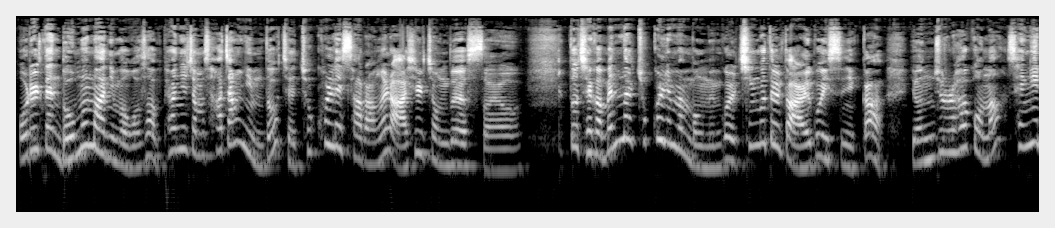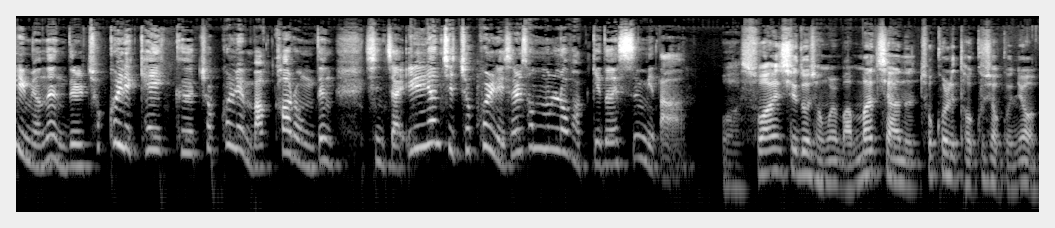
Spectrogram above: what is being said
어릴 땐 너무 많이 먹어서 편의점 사장님도 제 초콜릿 사랑을 아실 정도였어요. 또 제가 맨날 초콜릿만 먹는 걸 친구들도 알고 있으니까 연주를 하거나 생일이면은 늘 초콜릿 케이크, 초콜릿 마카롱 등 진짜 1년치 초콜릿을 선물로 받기도 했습니다. 와, 수환 씨도 정말 만만치 않은 초콜릿 덕후셨군요.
